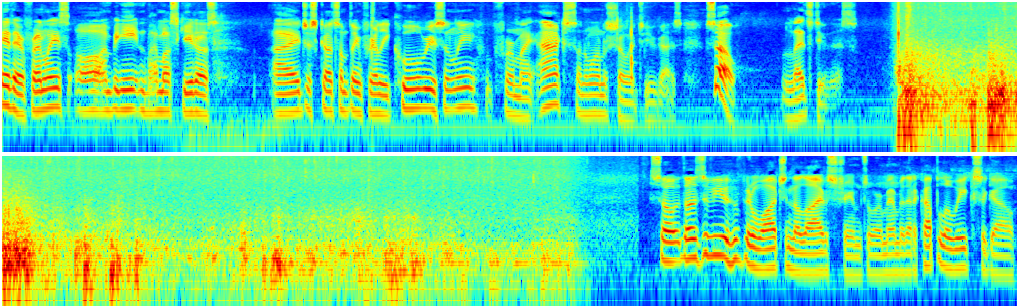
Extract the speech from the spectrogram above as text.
Hey there, friendlies. Oh, I'm being eaten by mosquitoes. I just got something fairly cool recently for my axe, and I want to show it to you guys. So, let's do this. So, those of you who've been watching the live streams will remember that a couple of weeks ago,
